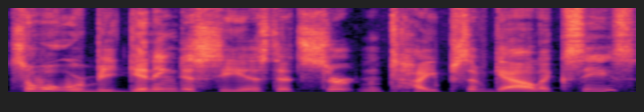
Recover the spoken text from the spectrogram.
So what we're beginning to see is that certain types of galaxies,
